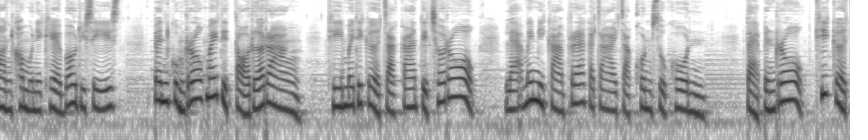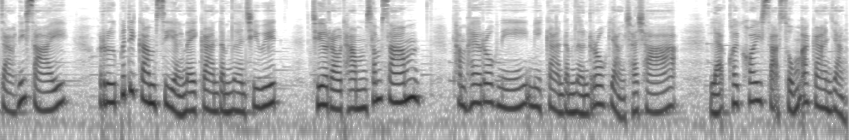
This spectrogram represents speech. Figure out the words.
Non-Communicable Disease เป็นกลุ่มโรคไม่ติดต่อเรื้อรัง ที่ไม่ได้เกิดจากการติดเชื้อโรค และไม่มีการแพร่กระจายจากคนสู่คน แต่เป็นโรคที่เกิดจากนิสัย หรือพฤติกรรมเสี่ยงในการดำเนินชีวิต ที่เราทำซ้ำๆทำให้โรคนี้มีการดำเนินโรคอย่างช้าๆ และค่อยๆสะสมอาการอย่าง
